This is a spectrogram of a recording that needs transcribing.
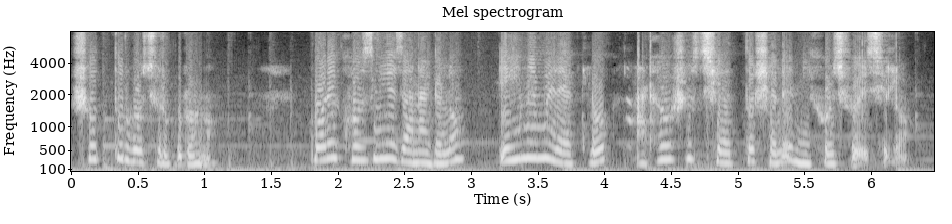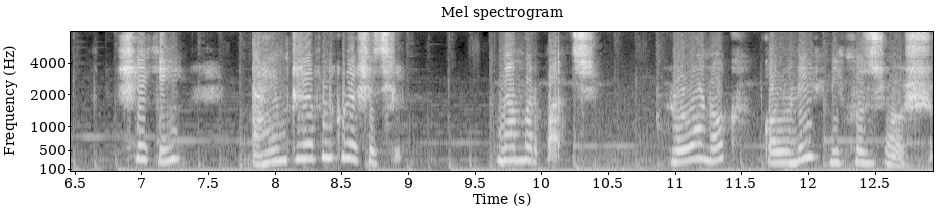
সত্তর বছর পুরনো। পরে খোঁজ নিয়ে জানা গেল, এই নামের এক লোক আঠারোশো ছিয়াত্তর সালে নিখোঁজ হয়েছিল। সে কি টাইম ট্রাভেল করে এসেছিল? নাম্বার পাঁচ, রোয়ানক কলোনির নিখোঁজ রহস্য।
